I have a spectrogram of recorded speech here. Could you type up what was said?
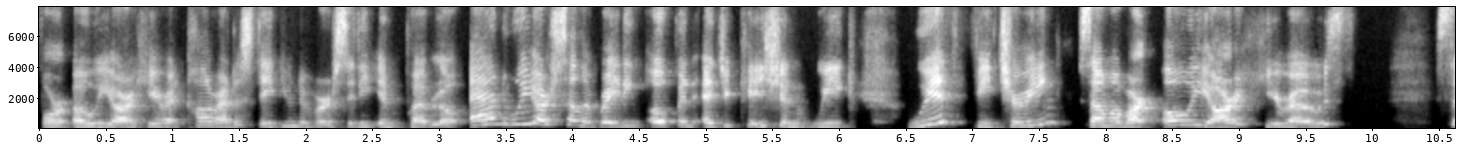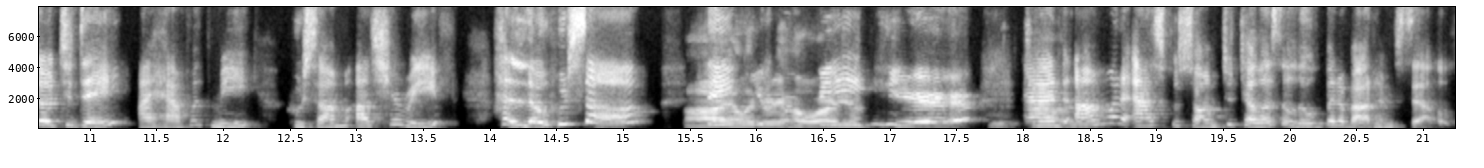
for OER here at Colorado State University in Pueblo. And we are celebrating Open Education Week with featuring some of our OER heroes. So today I have with me Hussam Al-Sharif. Hello, Hussam. Hi, Thank Alegria, you how are being you? here. Good And I'm going to ask Hussam to tell us a little bit about himself.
